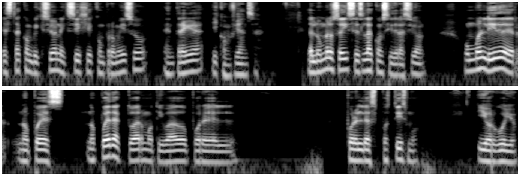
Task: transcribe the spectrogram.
Esta convicción exige compromiso, entrega y confianza. El número 6 es la consideración. Un buen líder no, no puede actuar motivado por el, por el despotismo y orgullo.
